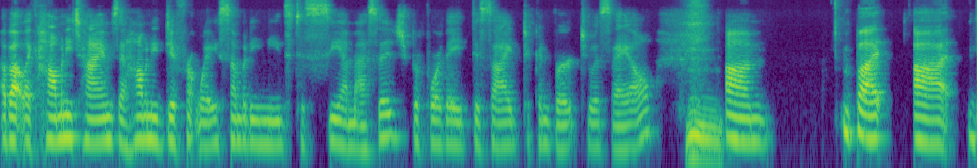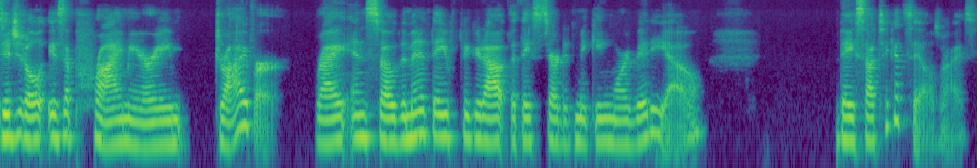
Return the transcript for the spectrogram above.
about like how many times and how many different ways somebody needs to see a message before they decide to convert to a sale. Mm. Um, but uh, digital is a primary driver, right? And so the minute they figured out that they started making more video, they saw ticket sales rise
